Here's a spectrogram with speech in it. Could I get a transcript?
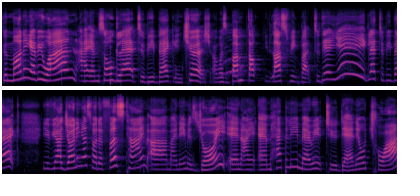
Good morning, everyone. I am so glad to be back in church. I was bumped out last week, but today, yay, glad to be back. If you are joining us for the first time, uh, my name is Joy, and I am happily married to Daniel Chua.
